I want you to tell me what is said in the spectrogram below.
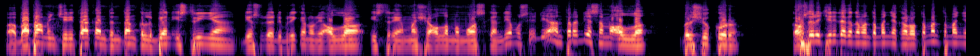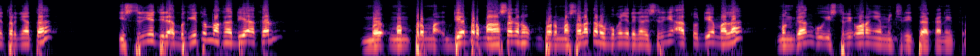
Bapak menceritakan tentang kelebihan istrinya. Dia sudah diberikan oleh Allah, istri yang Masya Allah memuaskan. Dia mesti dia antara dia sama Allah, bersyukur. Kau sudah diceritakan teman-temannya, kalau teman-temannya ternyata istrinya tidak begitu, maka dia akan dia permasalahkan, permasalahkan hubungannya dengan istrinya atau dia malah mengganggu istri orang yang menceritakan itu.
